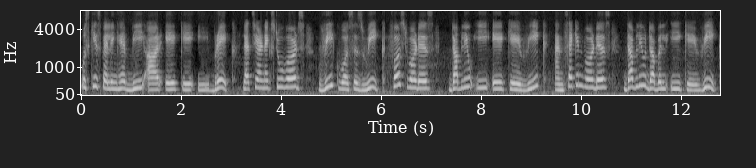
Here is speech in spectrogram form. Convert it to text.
उसकी स्पेलिंग है B R A K E brake let's see next two words weak versus week first word is W E A K weak and second word is W double E K weak.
